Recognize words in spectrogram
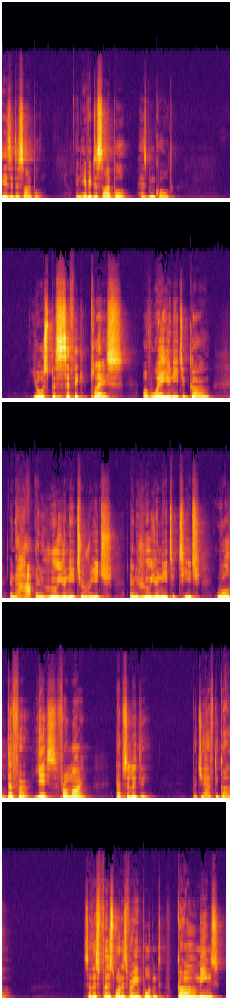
is a disciple, and every disciple has been called. Your specific place of where you need to go and, how, and who you need to reach and who you need to teach will differ, yes, from mine. Absolutely. But you have to go. So, this first one is very important. Go means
